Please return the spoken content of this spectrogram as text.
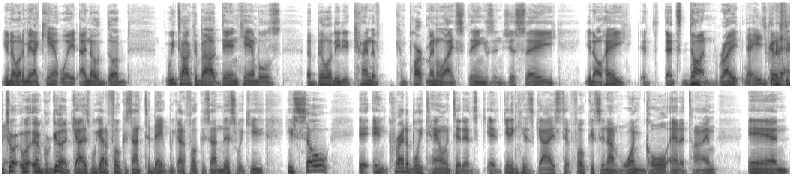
You know what I mean? I can't wait. I know the we talk about Dan Campbell's ability to kind of compartmentalize things and just say, you know, hey, it, that's done, right? Yeah, he's good. Detroit, we're good, guys. We got to focus on today. We got to focus on this week. He he's so incredibly talented at, at getting his guys to focus in on one goal at a time. And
